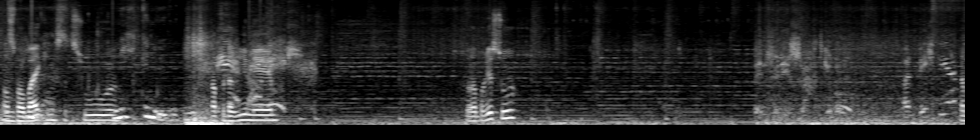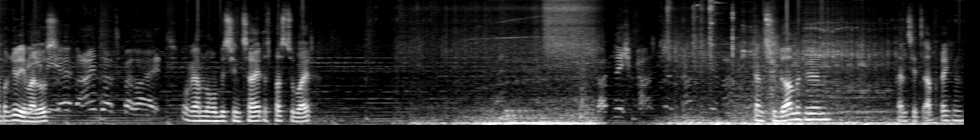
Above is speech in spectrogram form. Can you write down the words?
Noch ein paar Vikings dazu. Raffinerie nehmen. So, reparierst du? Bin für die Schlacht geboren. Was wichtig? Reparier den mal los. Und wir haben noch ein bisschen Zeit, das passt soweit. Kannst du damit hin. Kannst jetzt abbrechen.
